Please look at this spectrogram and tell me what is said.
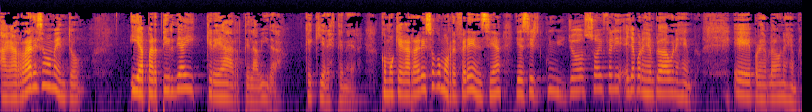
Agarrar ese momento y a partir de ahí crearte la vida que quieres tener. Como que agarrar eso como referencia y decir, "Coño, yo soy feliz. Ella, por ejemplo, daba un ejemplo. Eh, por ejemplo, daba un ejemplo.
